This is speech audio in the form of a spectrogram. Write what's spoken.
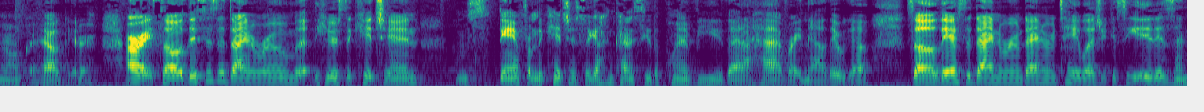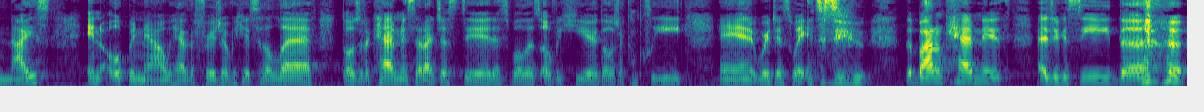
Okay, I'll get her. All right, so this is the dining room. Here's the kitchen. I'm stand from the kitchen so y'all can kind of see the point of view that I have right now. There we go. So there's the dining room, dining room table. As you can see, it is a nice and open now. We have the fridge over here to the left. Those are the cabinets that I just did, as well as over here. Those are complete, and we're just waiting to do the bottom cabinets. As you can see, the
